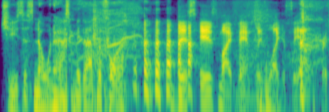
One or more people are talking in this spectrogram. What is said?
Jesus, no one asked me that before. This is my family's legacy, Alfred.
